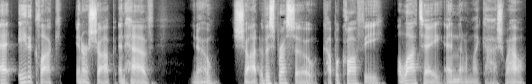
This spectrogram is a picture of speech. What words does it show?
at eight o'clock in our shop and have, you know, shot of espresso, cup of coffee, a latte. And I'm like, gosh, wow.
